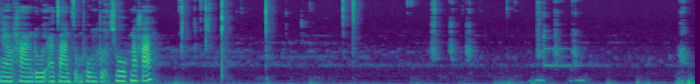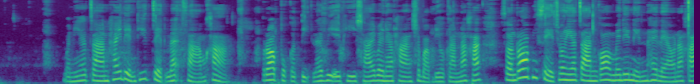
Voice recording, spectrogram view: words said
แนวทางโดยอาจารย์สมพงษ์เปิดโชคนะคะ วันนี้อาจารย์ให้เด่นที่ 7 และ 3 ค่ะ รอบปกติและ VIP ใช้ใบแนวทางฉบับเดียวกันนะคะ ส่วนรอบพิเศษช่วงนี้อาจารย์ก็ไม่ได้เน้นให้แล้วนะคะ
